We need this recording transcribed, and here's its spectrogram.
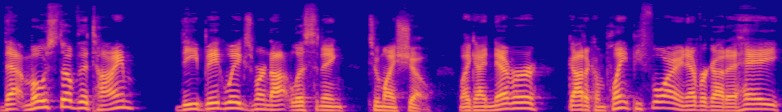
that most of the time, the bigwigs were not listening to my show. Like, I never got a complaint before. I never got a, hey,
